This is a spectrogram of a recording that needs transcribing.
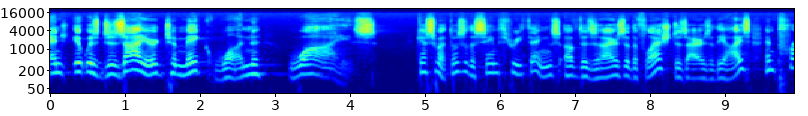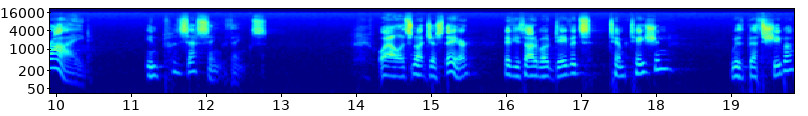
And it was desired to make one wise. Guess what? Those are the same three things of desires of the flesh, desires of the eyes, and pride in possessing things. Well, it's not just there. Have you thought about David's temptation with Bathsheba?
